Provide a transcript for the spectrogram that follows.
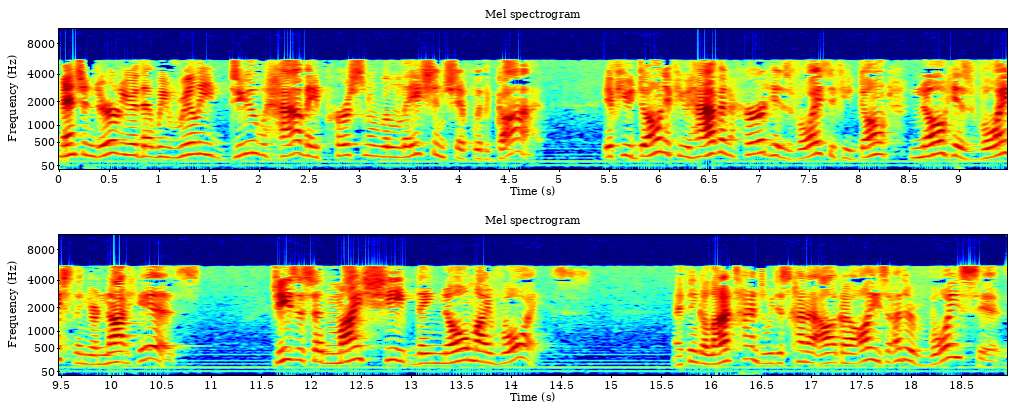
mentioned earlier that we really do have a personal relationship with God. If you don't, if you haven't heard His voice, if you don't know His voice, then you're not His. Jesus said, My sheep, they know my voice. I think a lot of times we just kind of got all these other voices.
